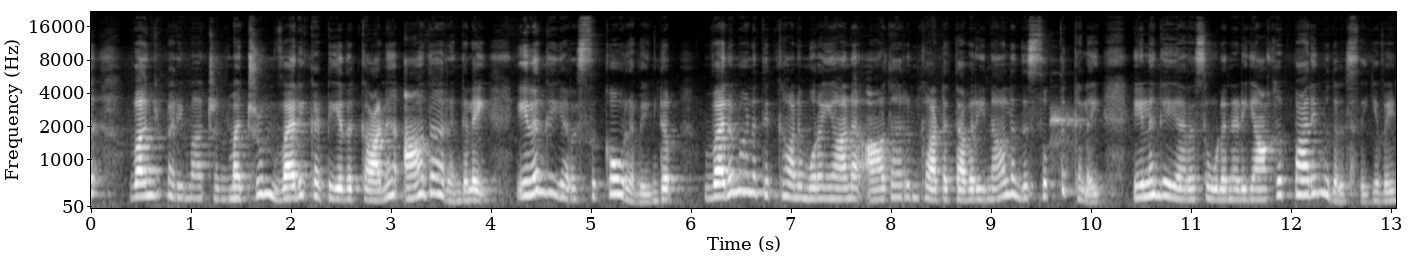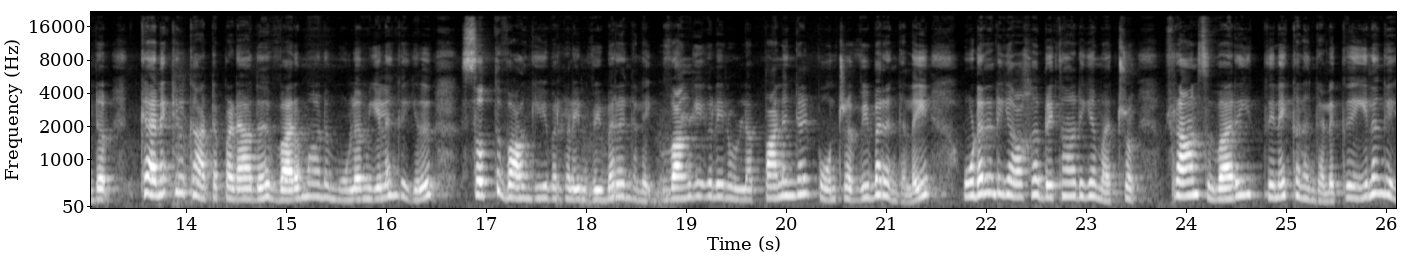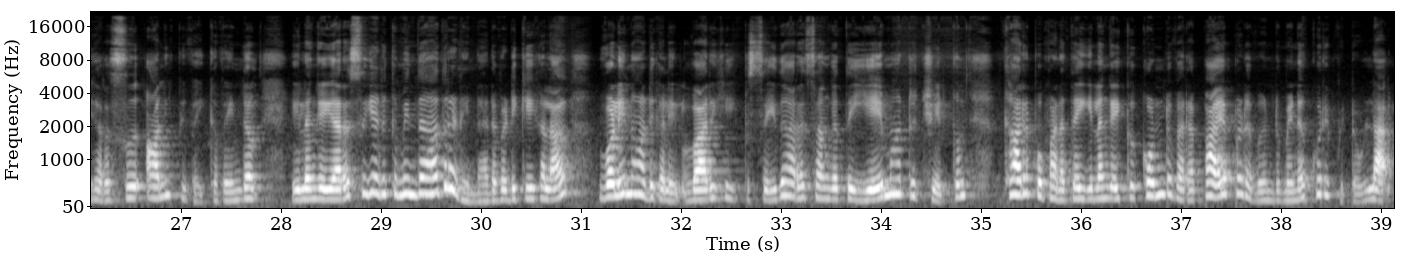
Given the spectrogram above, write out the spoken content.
வங்கி பரிமாற்றம் மற்றும் வரி கட்டியதற்கான ஆதாரங்களை இலங்கை அரசு கோர வேண்டும். வருமானத்திற்கான முறையான ஆதாரம் காட்ட தவறினால் அந்த சொத்துக்களை இலங்கை அரசு உடனடியாக பறிமுதல் செய்ய வேண்டும். கணக்கில் காட்டப்படாத வருமானம் மூலம் இலங்கையில் சொத்து வாங்கியவர்களின் விவரங்களை வங்கிகளில் உள்ள பணங்கள் போன்ற விவரங்களை உடனடியாக பிரித்தானிய மற்றும் பிரான்ஸ் வரி திணைக்களங்களுக்கு இலங்கை அரசு அனுப்பி வைக்க வேண்டும். இலங்கை அரசு எடுக்கும் இந்த அதிரடி நடவடிக்கைகளால் வெளிநாடுகளில் வரி ஏய்ப்பு செய்து அரசாங்கத்தை ஏமாற்றிச் சேர்க்கும் கருப்பு பணத்தை இலங்கைக்கு கொண்டு வர பயப்பட வேண்டும் என குறிப்பிட்டுள்ளார்.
